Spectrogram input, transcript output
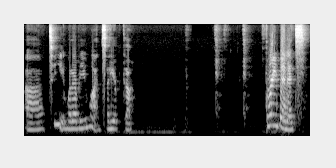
uh, tea, whatever you want. So here we go. Three minutes.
